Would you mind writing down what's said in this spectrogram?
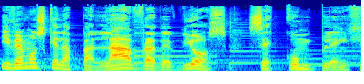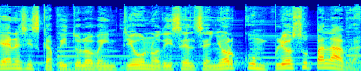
Y vemos que la palabra de Dios se cumple en Génesis capítulo 21. Dice, el Señor cumplió su palabra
